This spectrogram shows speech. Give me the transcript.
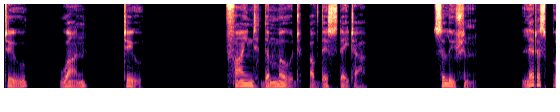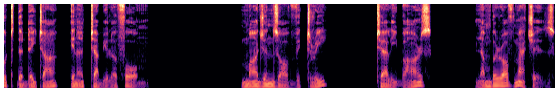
2, 1, 2. Find the mode of this data. Solution. Let us put the data in a tabular form. Margins of victory, tally bars, number of matches.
